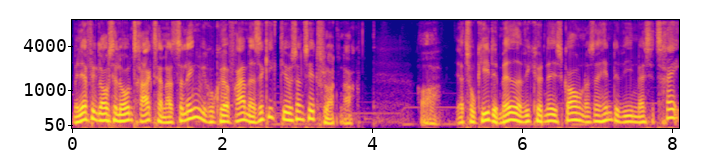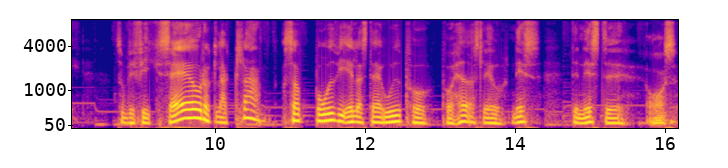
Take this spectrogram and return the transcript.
Men jeg fik lov til at låne traktoren, og så længe vi kunne køre fremad, så gik det jo sådan set flot nok. Og jeg tog Gitte med, og vi kørte ned i skoven, og så hentede vi en masse træ, som vi fik savet og lagt klar. Og så boede vi ellers derude på, på Haderslev næst, det næste års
